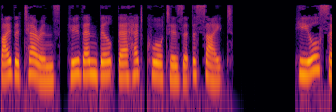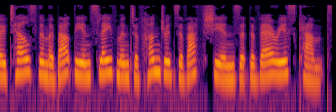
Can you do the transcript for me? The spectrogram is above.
by the Terrans, who then built their headquarters at the site. He also tells them about the enslavement of hundreds of Athsheans at the various camps.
